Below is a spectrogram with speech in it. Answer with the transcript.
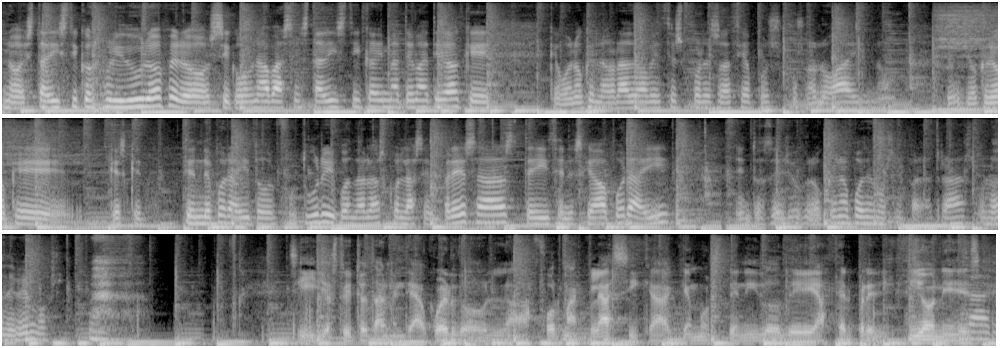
no estadísticos muy duro, pero sí con una base estadística y matemática que, que bueno, que en el grado a veces, por desgracia, pues, pues no lo hay, ¿no? Pero yo creo que, que es que tiende por ahí todo el futuro y cuando hablas con las empresas te dicen es que va por ahí, entonces yo creo que no podemos ir para atrás, o no debemos. Sí, yo estoy totalmente de acuerdo. La forma clásica que hemos tenido de hacer predicciones claro.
